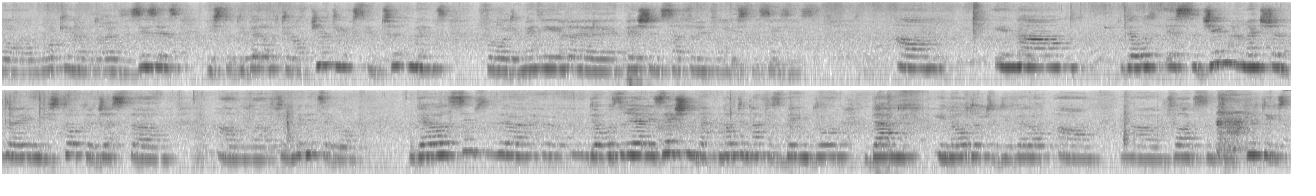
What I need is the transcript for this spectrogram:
are working on rare diseases is to develop therapeutics and treatments for the many uh, patients suffering from these diseases. Um, in, um, there was, as Jim mentioned uh, in his talk just um, um a few minutes ago, there seems uh, there was realization that not enough is being do, done in order to develop uh, drugs and therapeutics,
